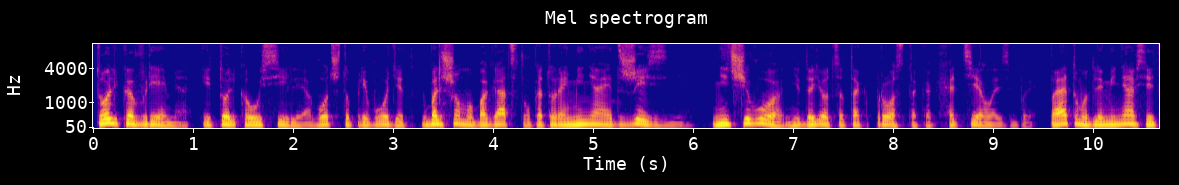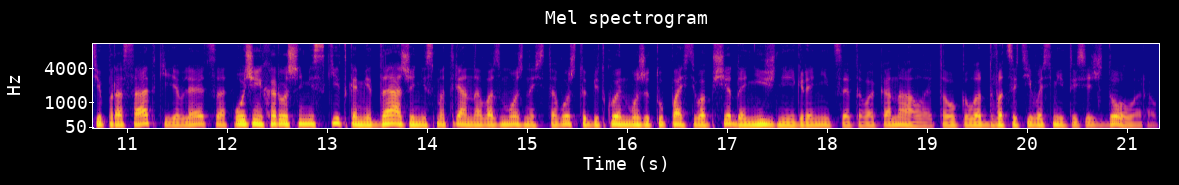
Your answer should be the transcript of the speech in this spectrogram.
Только время и только усилия. Вот что приводит к большому богатству, которое меняет жизни. Ничего не дается так просто, как хотелось бы. Поэтому для меня все эти просадки являются очень хорошими скидками, даже несмотря на возможность того, что биткоин может упасть вообще до нижней границы этого канала. Это около 28 тысяч долларов.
